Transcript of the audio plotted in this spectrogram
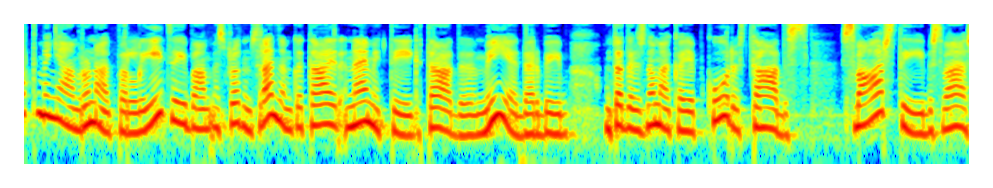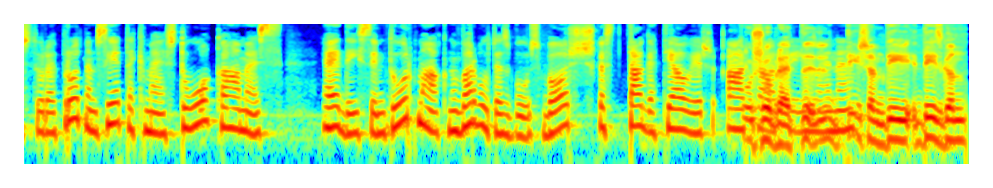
atmiņām, runājot par līdzībām, mēs, protams, redzam, ka tā ir nemitīga tāda miedarbība. Tādēļ es domāju, ka jebkuras tādas svārstības vēsturē, protams, ietekmēs to, kā mēs ēdīsim turpmāk. Nu, varbūt tas būs boršs, kas tagad jau ir ārkārtīgi. Šobrīd tiešām diezgan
